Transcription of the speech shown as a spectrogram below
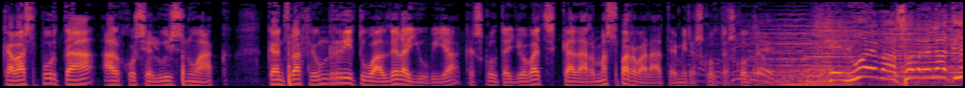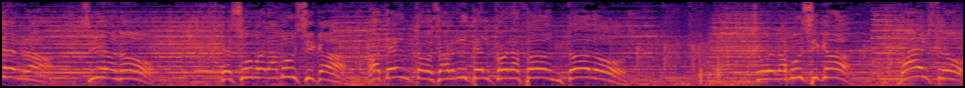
que vas portar al José Luis Nuac, que ens va fer un ritual de la lluvia, que, escolta, jo vaig quedar-me esparverat, eh? Mira, escolta, escolta. Que llueva sobre la tierra, ¿sí o no? Que suba la música. Atentos, abrid el corazón, todos. Sube la música. Maestro,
